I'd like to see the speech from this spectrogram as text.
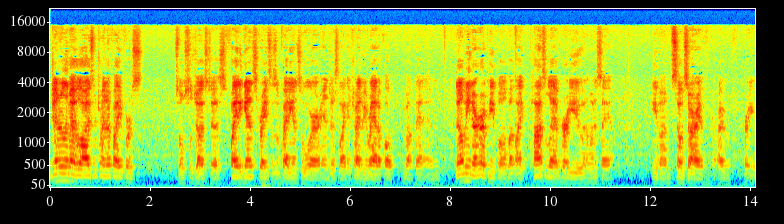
generally my vlogs, I'm trying to fight for social justice, fight against racism, fight against war, and just like I try to be radical about that. And don't mean to hurt people, but like possibly I've hurt you, and I want to say it. Eva, I'm so sorry I've, I've hurt you.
